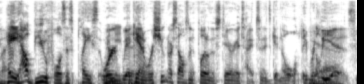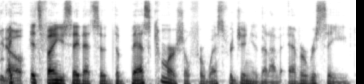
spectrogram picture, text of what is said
Right. hey, how beautiful is this place? We're, we, again, we're shooting ourselves in the foot on those stereotypes and it's getting old. It really Yeah. is, you I- know? it's funny you say that. So the best commercial for West Virginia that I've ever received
